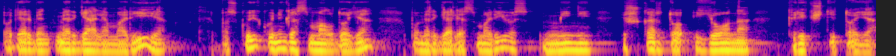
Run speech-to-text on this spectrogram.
pagerbint mergelę Mariją, Paskui kunigas maldoje po mergelės Marijos mini iš karto Joną Krikštytoje.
